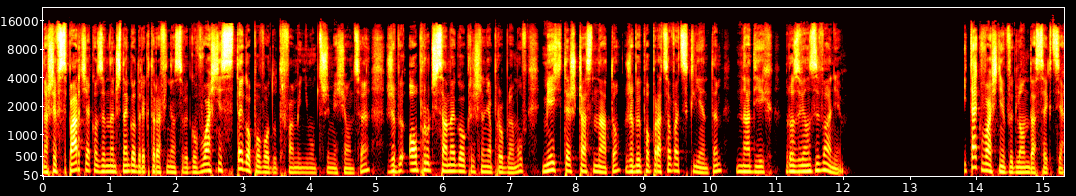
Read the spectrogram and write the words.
Nasze wsparcie jako zewnętrznego dyrektora finansowego właśnie z tego powodu trwa minimum 3 miesiące, żeby oprócz samego określenia problemów mieć też czas na to, żeby popracować z klientem nad ich rozwiązywaniem. I tak właśnie wygląda sekcja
